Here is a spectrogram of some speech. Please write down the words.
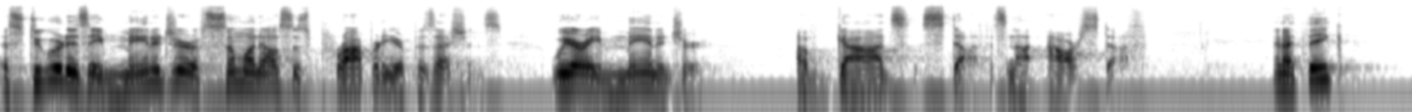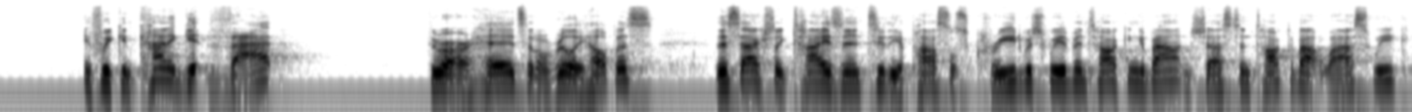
A steward is a manager of someone else's property or possessions. We are a manager of God's stuff, it's not our stuff. And I think if we can kind of get that through our heads, it'll really help us. This actually ties into the Apostles' Creed, which we have been talking about, and Justin talked about last week.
